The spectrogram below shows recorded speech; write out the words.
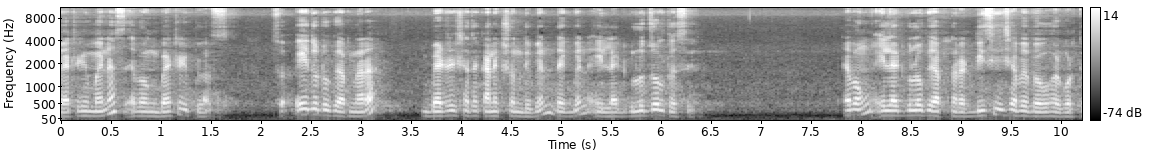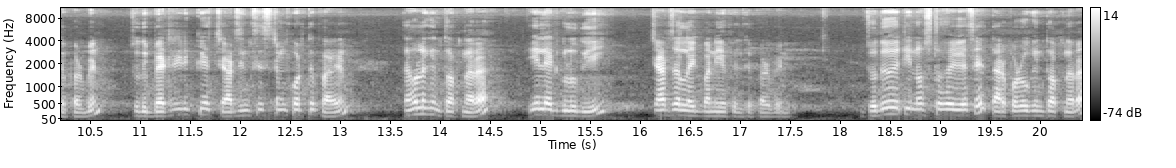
ব্যাটারি মাইনাস এবং ব্যাটারি প্লাস সো এই দুটোকে আপনারা ব্যাটারির সাথে কানেকশন দিবেন, দেখবেন এই লাইটগুলো জ্বলতেছে। এবং এই লাইটগুলোকে আপনারা ডিসি হিসাবে ব্যবহার করতে পারবেন। যদি ব্যাটারিকে চার্জিং সিস্টেম করতে পারেন, তাহলে কিন্তু আপনারা এই লাইটগুলো দিয়েই চার্জার লাইট বানিয়ে ফেলতে পারবেন। যদিও এটি নষ্ট হয়ে গেছে, তারপরেও কিন্তু আপনারা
